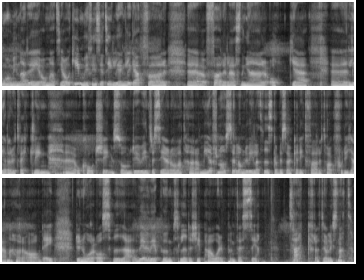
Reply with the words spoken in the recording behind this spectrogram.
påminna dig om att jag och Kim, vi finns ju tillgängliga för eh, föreläsningar föreläsningar och eh, eh ledarutveckling eh, och coaching. Så om du är intresserad av att höra mer från oss eller om du vill att vi ska besöka ditt företag får du gärna höra av dig. Du når oss via www.leadershippower.se. Tack för att du har lyssnat.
